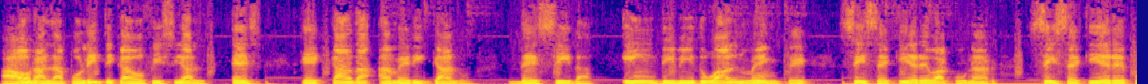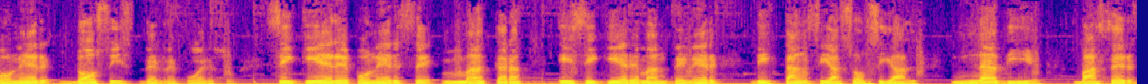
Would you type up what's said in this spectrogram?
Ahora la política oficial es que cada americano decida individualmente si se quiere vacunar, si se quiere poner dosis de refuerzo, si quiere ponerse máscara y si quiere mantener distancia social. Nadie va a ser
